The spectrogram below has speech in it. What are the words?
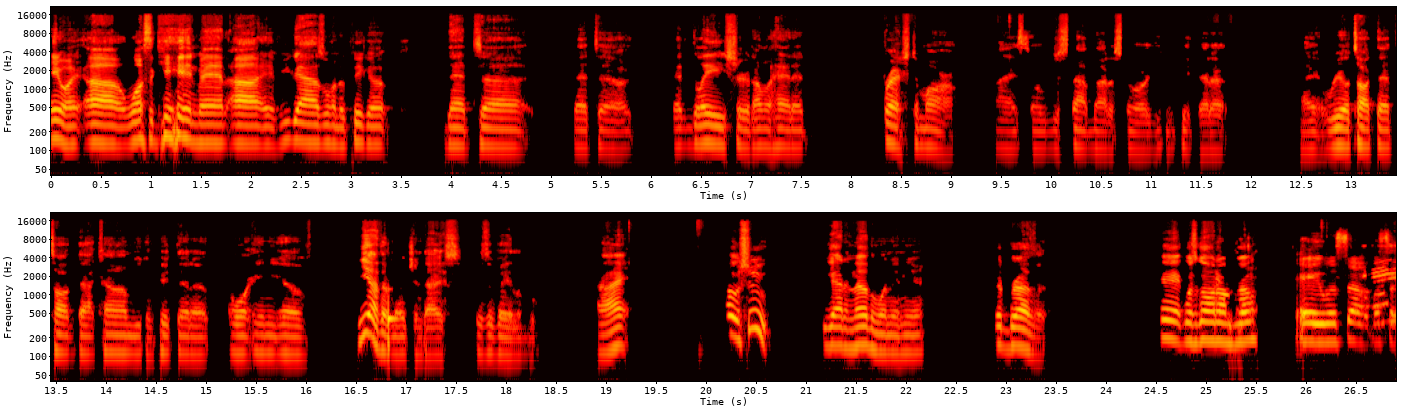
Anyway, uh, once again, man, uh, if you guys want to pick up that uh, that uh, that glaze shirt, I'm gonna have that fresh tomorrow. All right, so just stop by the store. You can pick that up. All right, realtalkthattalk.com. You can pick that up, or any of the other merchandise is available. All right. Oh shoot, we got another one in here. Good brother. Eric, what's going on, bro? Hey, what's up? What's up,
